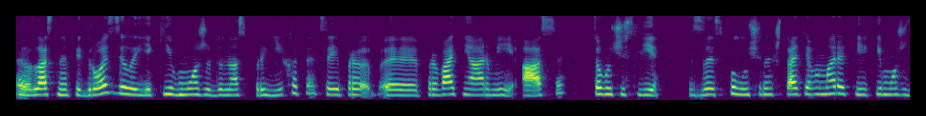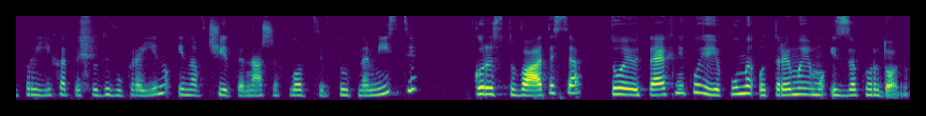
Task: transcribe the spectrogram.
е, власне підрозділи, які можуть до нас приїхати. Це і приватні армії АСИ, в тому числі з Сполучених Штатів Америки, які можуть приїхати сюди в Україну і навчити наших хлопців тут на місці користуватися тою технікою, яку ми отримуємо із-за кордону.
